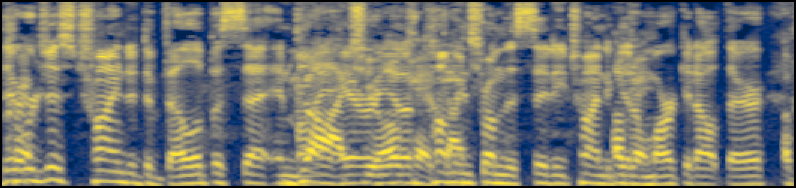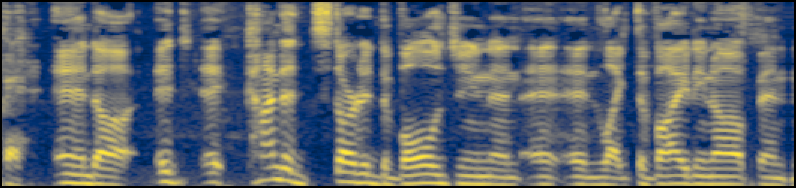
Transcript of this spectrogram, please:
they were just trying to develop a set in my Gotcha, area, okay, coming from the city, trying to get Okay. a market out there. okay. and uh, it it kind of started divulging and, and and like dividing up, and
